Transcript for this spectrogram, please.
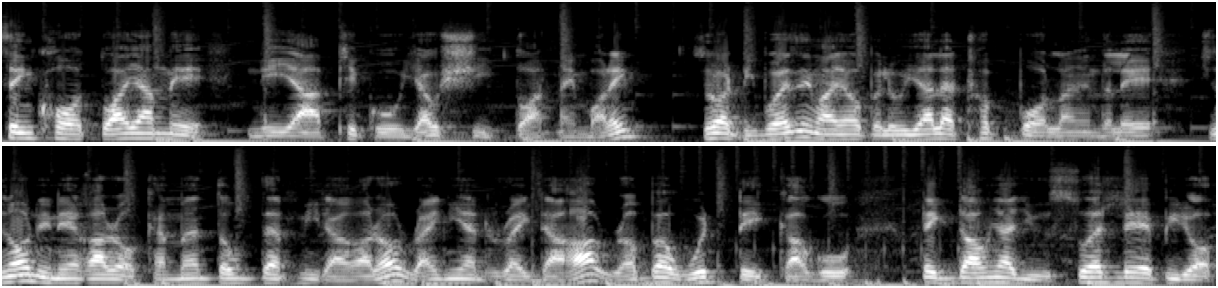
စိန်ခေါ်သွားရမယ့်နေရာဖြစ်ကိုရောက်ရှိသွားနိုင်ပါတယ် ဆိုတော့ဒီပွဲစဉ်မှာရောဘယ်လိုရလက်ထွက်ပေါ်လာနေသလဲကျွန်တော်အနေနဲ့ကတော့ခံမှန်းသုံးသပ်မိတာကတော့ Rainier Rider ဟာ Robert Whittaker ကို take down ရယူဆွဲလှဲပြီးတော့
